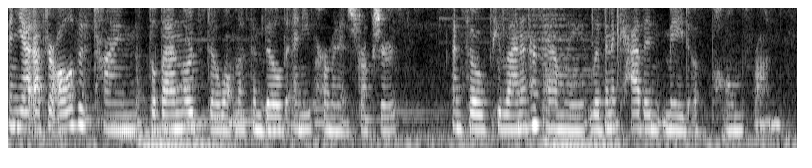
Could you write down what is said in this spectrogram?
And yet, after all of this time, the landlord still won't let them build any permanent structures. And so Pilan and her family live in a cabin made of palm fronds.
